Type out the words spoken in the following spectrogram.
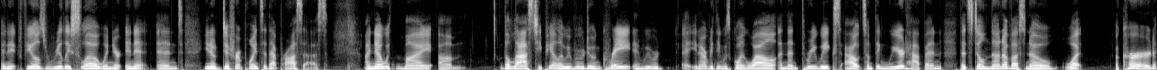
and it feels really slow when you're in it and you know different points of that process i know with my um the last TPLO we were doing great and we were eh, you know everything was going well and then 3 weeks out something weird happened that still none of us know what occurred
